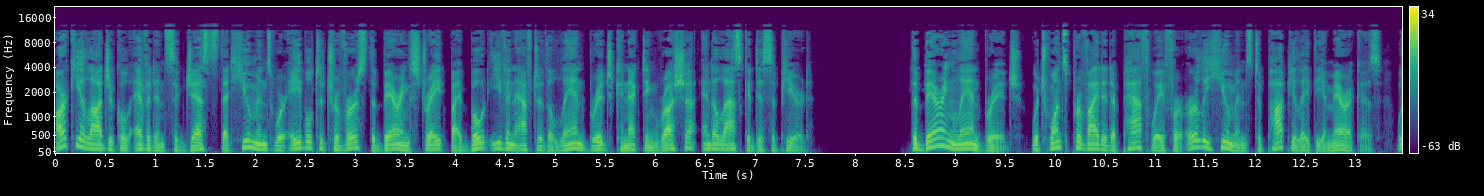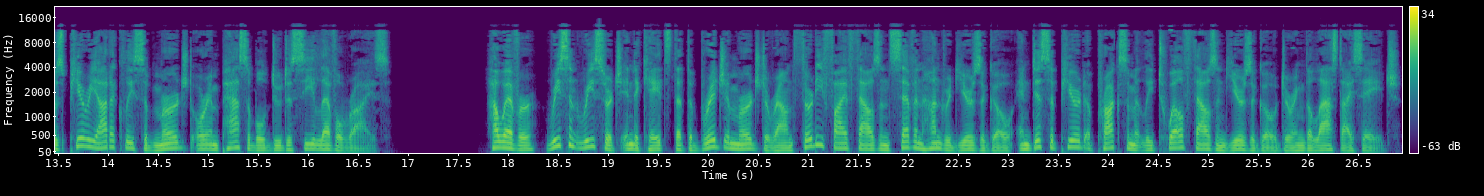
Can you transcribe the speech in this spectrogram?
Archaeological evidence suggests that humans were able to traverse the Bering Strait by boat even after the land bridge connecting Russia and Alaska disappeared. The Bering Land Bridge, which once provided a pathway for early humans to populate the Americas, was periodically submerged or impassable due to sea level rise. However, recent research indicates that the bridge emerged around 35,700 years ago and disappeared approximately 12,000 years ago during the last ice age.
